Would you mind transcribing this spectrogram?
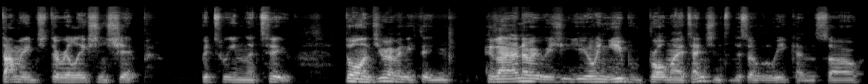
damage the relationship between the two. Dawn, do you have anything? Because I know it was you and you brought my attention to this over the weekend. So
